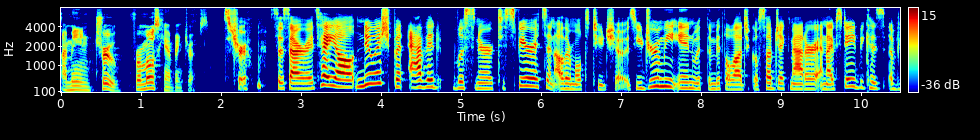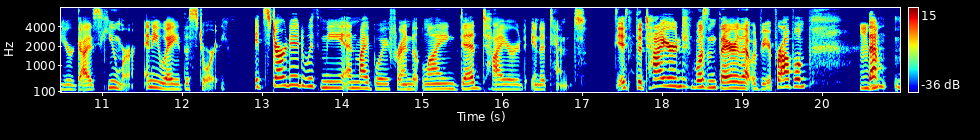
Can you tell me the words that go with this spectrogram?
I mean, true, for most camping trips. It's true. So Sarah writes, Hey y'all, newish but avid listener to spirits and other multitude shows. You drew me in with the mythological subject matter, and I've stayed because of your guys' humor. Anyway, the story. It started with me and my boyfriend lying dead tired in a tent. If the tired wasn't there, that would be a problem. That mm-hmm.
